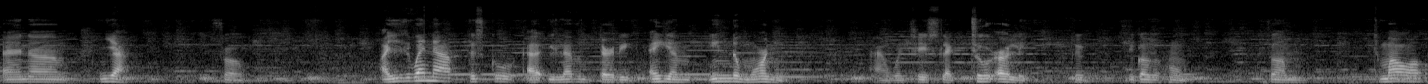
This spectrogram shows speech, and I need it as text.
And um, yeah, so I went out to school at 11:30 a.m. in the morning, uh, which is like too early to, to go home. So um, tomorrow,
